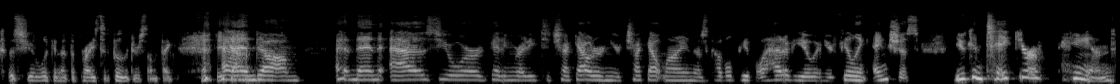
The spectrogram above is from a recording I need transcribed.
because you're looking at the price of food or something. yeah. And um, and then as you're getting ready to check out or in your checkout line, there's a couple people ahead of you and you're feeling anxious, you can take your hand,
